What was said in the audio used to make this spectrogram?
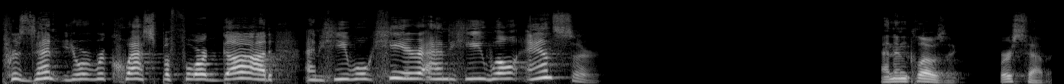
present your request before God and He will hear and He will answer. And in closing, verse 7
